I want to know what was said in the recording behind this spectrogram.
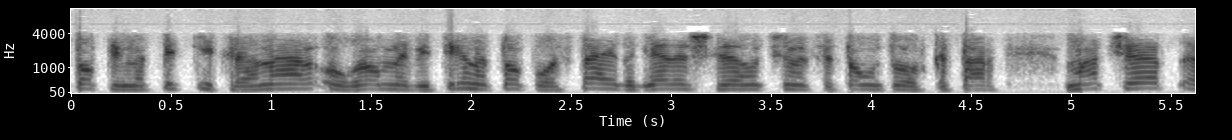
топли напитки, храна, огромна витрина, топла стая и да гледаш научи на световното в Катар. Матча, е,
